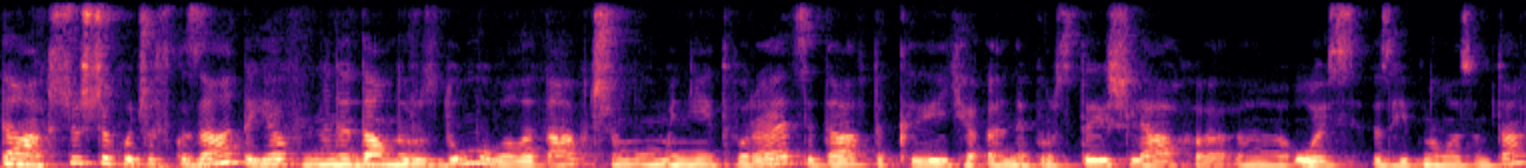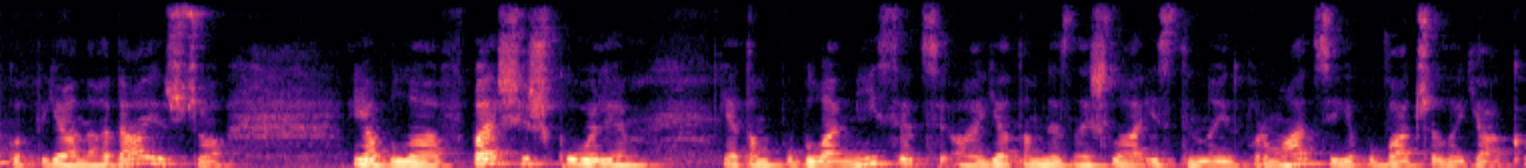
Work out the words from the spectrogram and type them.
Так, що ще хочу сказати, я недавно роздумувала, так, чому мені творець дав такий е, непростий шлях е, ось з гіпнозом. Так? От я нагадаю, що я була в першій школі, я там побула місяць, я там не знайшла істинної інформації. Я побачила, як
